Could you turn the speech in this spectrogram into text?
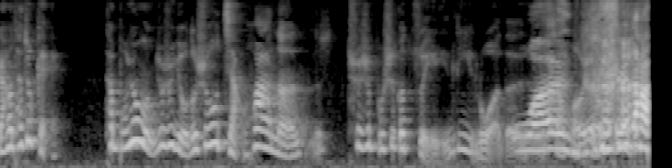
然后他就给，他不用就是有的时候讲话呢，确实不是个嘴利落的我小朋友，知道，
